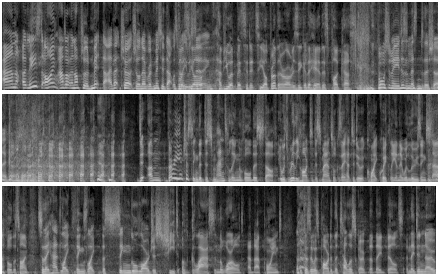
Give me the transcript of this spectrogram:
And at least I'm adult enough to admit that. I bet Churchill never admitted that was what he was your- doing. Have you admitted it to your brother, or is he going to hear this podcast? Fortunately, he doesn't listen to the show. D- Um, very interesting, the dismantling of all this stuff. It was really hard to dismantle because they had to do it quite quickly and they were losing staff all the time. So they had like things like the single largest sheet of glass in the world at that point because it was part of the telescope that they'd built. And they didn't know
